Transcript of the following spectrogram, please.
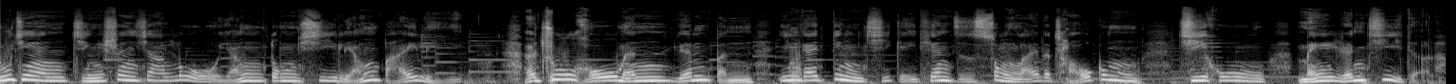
逐渐仅剩下洛阳东西两百里，而诸侯们原本应该定期给天子送来的朝贡，几乎没人记得了。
